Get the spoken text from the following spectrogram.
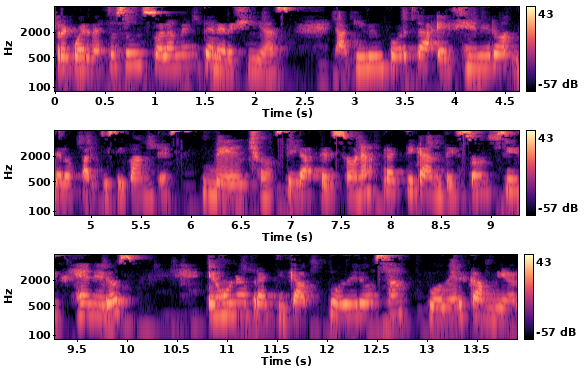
Recuerda, estos son solamente energías. Aquí no importa el género de los participantes. De hecho, si las personas practicantes son cisgéneros, es una práctica poderosa poder cambiar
